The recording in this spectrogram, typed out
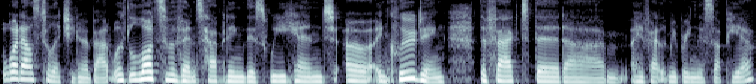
what else to let you know about? Well, lots of events happening this weekend, uh, including the fact that, um, in fact, let me bring this up here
